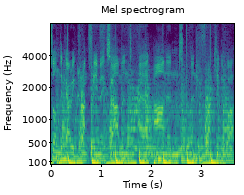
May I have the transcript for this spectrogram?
Sun, the Cary Crank remix. Armand, uh, Arnand and Frankie Duar.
